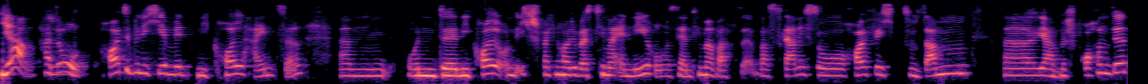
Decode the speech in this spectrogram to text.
Ja, hallo. Heute bin ich hier mit Nicole Heinze. Ähm, und äh, Nicole und ich sprechen heute über das Thema Ernährung. Das ist ja ein Thema, was, was gar nicht so häufig zusammen äh, ja, besprochen wird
